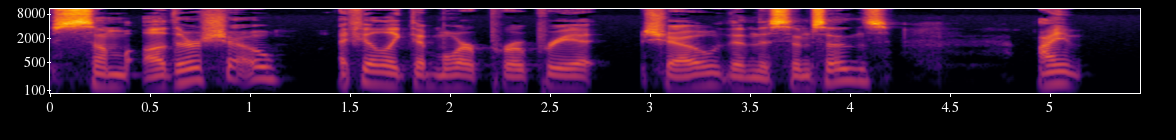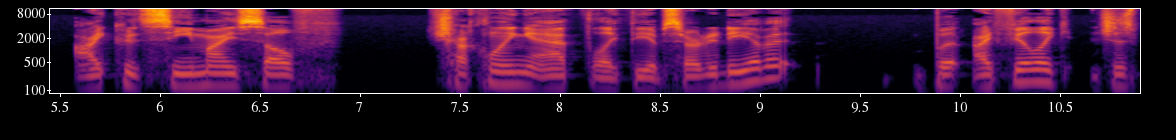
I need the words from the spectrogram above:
some other show, I feel like the more appropriate show than The Simpsons. I I could see myself chuckling at like the absurdity of it but I feel like just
